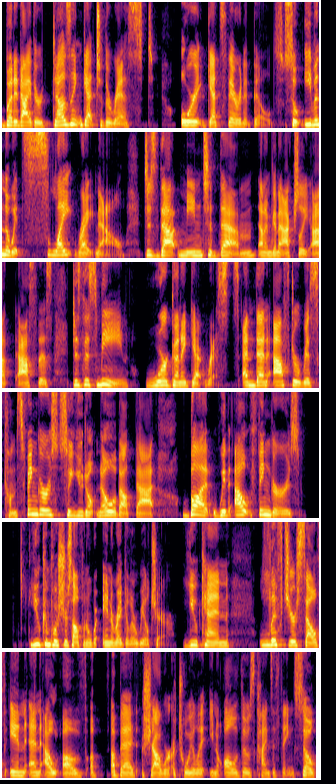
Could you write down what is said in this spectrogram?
But it either doesn't get to the wrist or it gets there and it builds. So even though it's slight right now, does that mean to them, and I'm going to actually ask this, does this mean we're going to get wrists? And then after wrists comes fingers, so you don't know about that. But without fingers, you can push yourself in a, in a regular wheelchair. You can lift yourself in and out of a, a, bed, a shower, a toilet, you know, all of those kinds of things. So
